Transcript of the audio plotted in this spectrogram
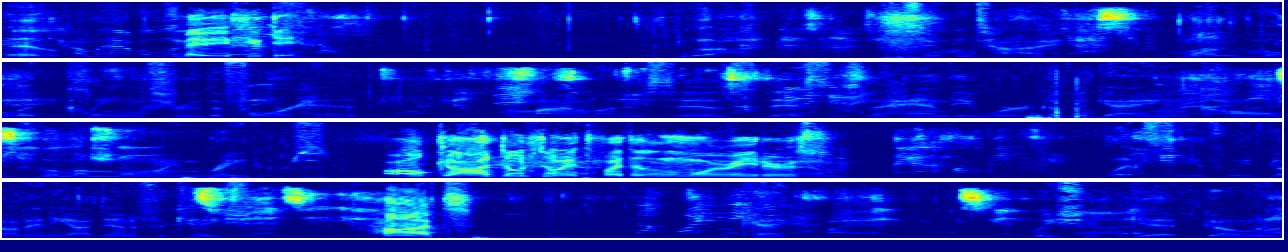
Hey, Uh, come have a look. Maybe if you did. Look, suit and tie, one bullet clean through the forehead. Well, my money says this is the handiwork of a gang called the Lemoyne Raiders. Oh god, don't tell me I have to fight the Lemoyne Raiders. I got a Halloween skin. let's see if we've got any identification. Hot. No, why Okay, we should get going.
